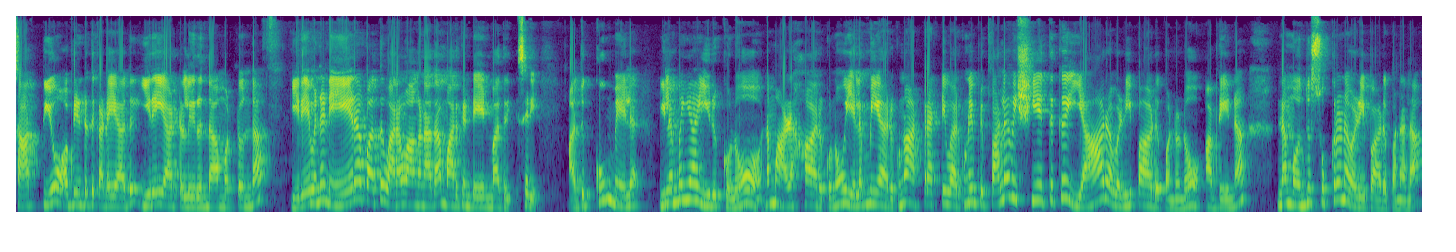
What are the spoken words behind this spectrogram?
சாத்தியம் அப்படின்றது கிடையாது. இறையாற்றல் இருந்தால் மட்டும்தான். இறைவனை நேராக பார்த்து வரம் வாங்கினாதான் மார்க்கண்டேயன் மாதிரி. சரி அதுக்கும் மேலே இளமையாக இருக்கணும் நம்ம அழகாக இருக்கணும் இளமையாக இருக்கணும் அட்ராக்டிவாக இருக்கணும் இப்படி பல விஷயத்துக்கு யாரை வழிபாடு பண்ணணும் அப்படின்னா நம்ம வந்து சுக்கரனை வழிபாடு பண்ணலாம்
